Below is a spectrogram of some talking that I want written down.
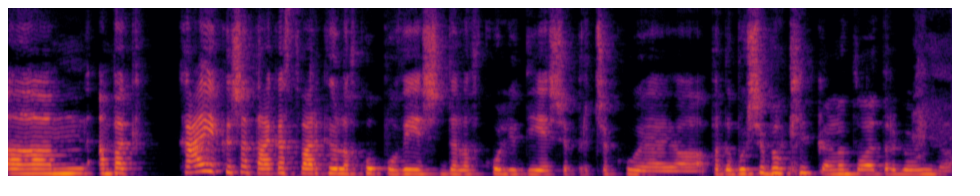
um, ampak kaj je kakšna taka stvar, ki jo lahko poveš, da lahko ljudje še pričakujejo, pa da bo še bolj klikal na tvojo trgovino?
